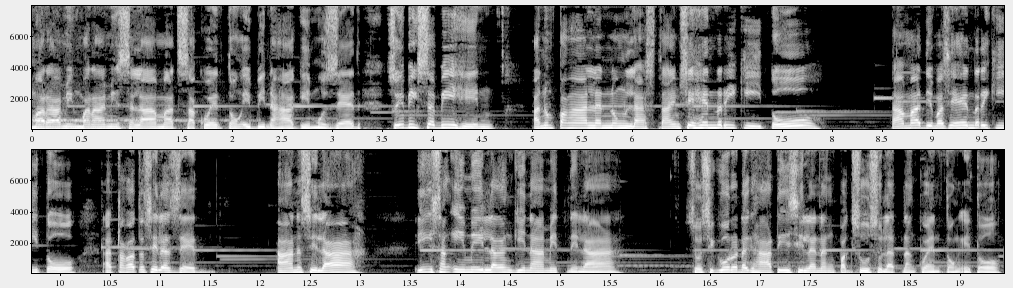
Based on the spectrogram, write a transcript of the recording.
Maraming maraming salamat sa kwentong ibinahagi mo Zed. So ibig sabihin, anong pangalan nung last time? Si Henry Quito. Tama di ba si Henry Quito at ako to sila Zed. Ano sila? Iisang email lang ang ginamit nila. So siguro naghati sila ng pagsusulat ng kwentong ito.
